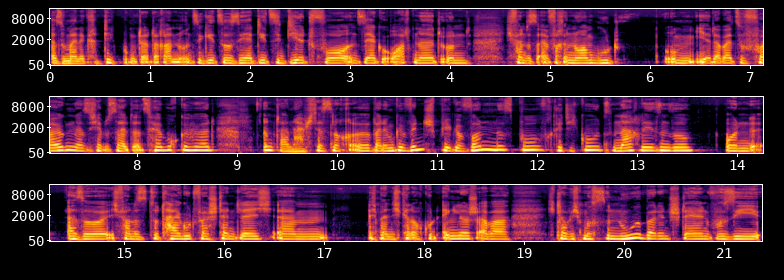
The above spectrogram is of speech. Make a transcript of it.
also meine Kritikpunkte daran. Und sie geht so sehr dezidiert vor und sehr geordnet. Und ich fand es einfach enorm gut, um ihr dabei zu folgen. Also ich habe das halt als Hörbuch gehört. Und dann habe ich das noch äh, bei einem Gewinnspiel gewonnen, das Buch. Richtig gut zum Nachlesen so. Und also ich fand es total gut verständlich. Ähm, ich meine, ich kann auch gut Englisch, aber ich glaube, ich musste nur bei den Stellen, wo sie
